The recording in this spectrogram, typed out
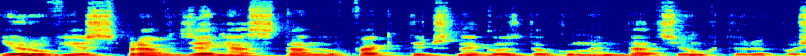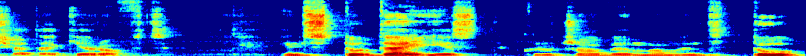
i również sprawdzenia stanu faktycznego z dokumentacją, który posiada kierowca. Więc tutaj jest kluczowy moment. Tu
